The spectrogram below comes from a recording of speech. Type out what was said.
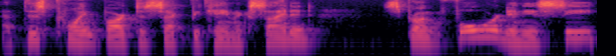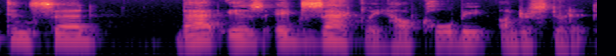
At this point, Bartosik became excited, sprung forward in his seat, and said, That is exactly how Kolbe understood it.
